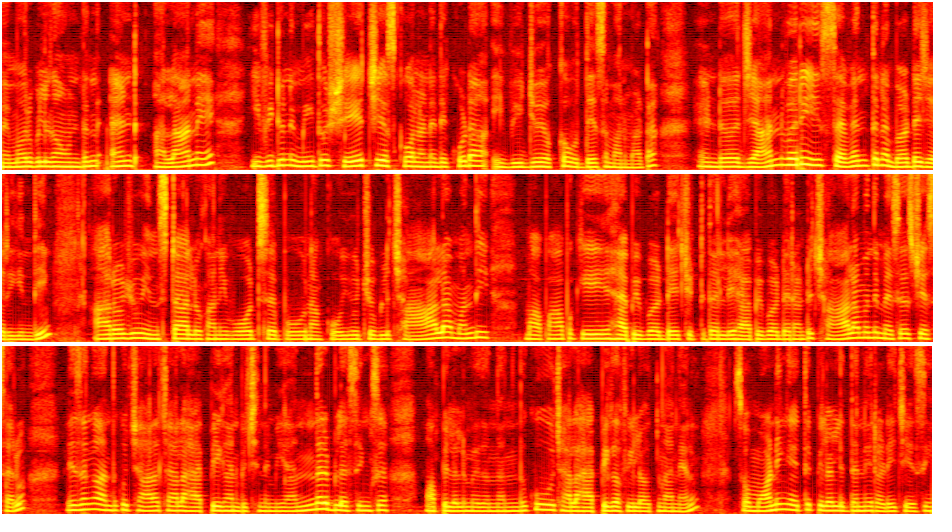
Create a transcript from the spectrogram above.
మెమొరబుల్గా ఉంటుంది. అండ్ అలానే ఈ వీడియోని మీతో షేర్ చేసుకోవాలనేది కూడా ఈ వీడియో యొక్క ఉద్దేశం అనమాట అండ్ జనవరి సెవెంత్న బర్త్డే జరిగింది. ఆ రోజు ఇన్స్టాలో కానీ వాట్సాప్ నాకు యూట్యూబ్లో చాలామంది మా పాపకి హ్యాపీ బర్త్డే చిట్టి తల్లి హ్యాపీ బర్త్డే అంటూ చాలామంది మెసేజ్ చేశారు. నిజంగా అందుకు చాలా చాలా హ్యాపీగా అనిపించింది. మీ అందరి బ్లెస్సింగ్స్ మా పిల్లల మీద ఉన్నందుకు చాలా హ్యాపీగా ఫీల్ అవుతున్నాను నేను. సో మార్నింగ్ అయితే పిల్లలిద్దరిని రెడీ చేసి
